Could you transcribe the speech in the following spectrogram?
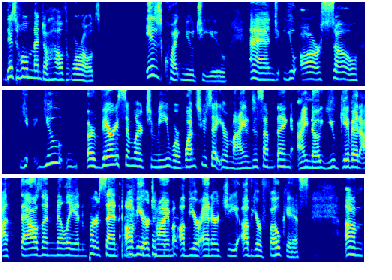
this whole mental health world is quite new to you, and you are so you, you are very similar to me where once you set your mind to something i know you give it a thousand million percent of your time of your energy of your focus um,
